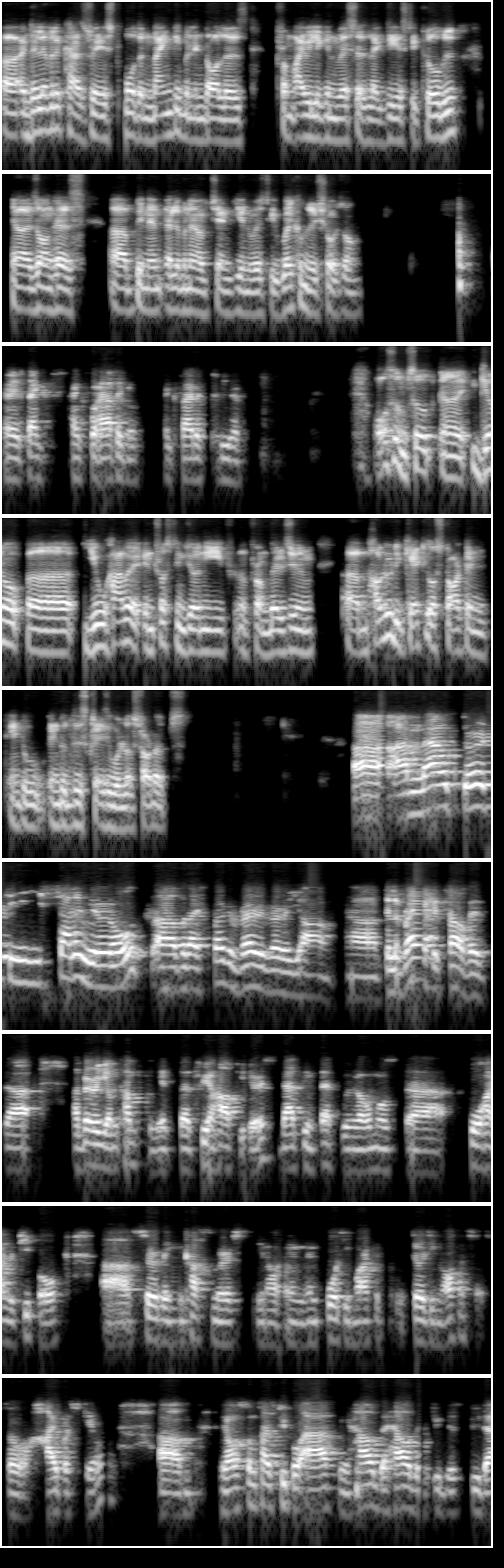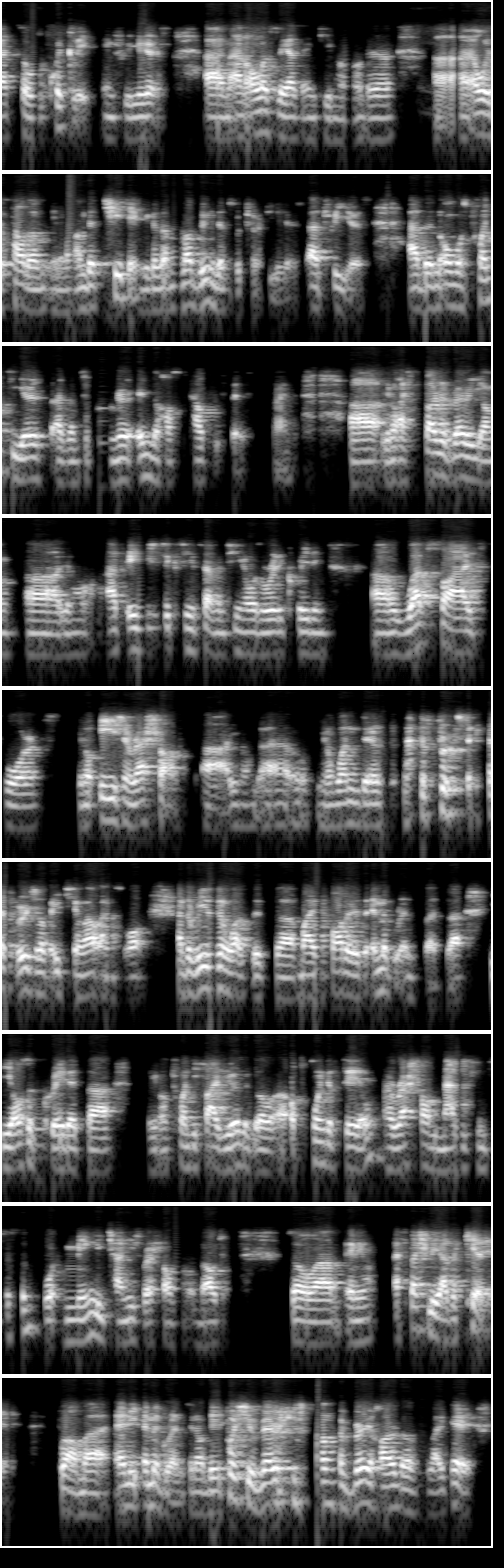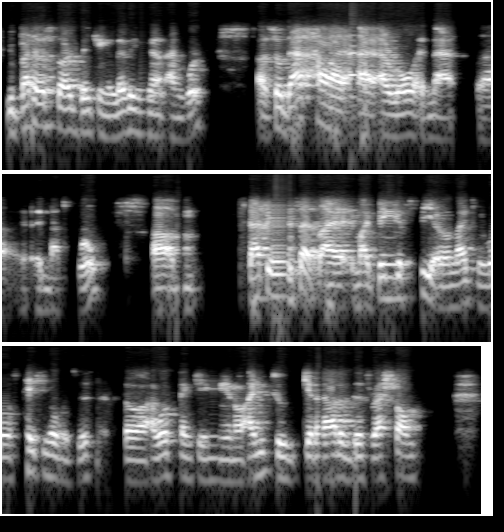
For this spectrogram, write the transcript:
uh, Deliverect has raised more than $90 million from Ivy League investors like GST Global. Uh, Zhong has uh, been an alumni of Ghent University. Welcome to the show, Zhong. Hey, thanks. Thanks for having me. Excited to be here. Awesome. So, uh, you know, uh, you have an interesting journey from Belgium. Um, how did you get your start in, into into this crazy world of startups? Uh, I'm now 37 year old, uh, but I started very, very young. Uh, itself is uh, a very young company. It's uh, three and a half years. That being said, we're almost uh, 400 people uh, serving customers, you know, in, in 40 markets with 13 offices. So hyper scale. Um, you know, sometimes people ask me, how the hell did you just do that so quickly in three years? And, and honestly, I think, you know, the, uh, I always tell them, you know, I'm a bit cheating because I'm not doing this for 30 years, uh, three years. I've been almost 20 years as an entrepreneur in the hospitality space, right? Uh, you know, I started very young. Uh, you know, at age 16, 17, I was already creating uh, websites for you know Asian restaurants. Uh, you know, uh, you know when there's the first version of HTML and so on. And the reason was that uh, my father is an immigrant, but uh, he also created. Uh, you know, 25 years ago, a point of sale, a restaurant management system for mainly Chinese restaurants in Belgium. So, uh, and, you know, especially as a kid, from uh, any immigrants. You know, they push you very, very hard of like, hey, you better start making a living and, and work. Uh, so that's how I, I, I roll in that uh, in that world. Um, that being said, I, my biggest fear on was taking over business. So I was thinking, you know, I need to get out of this restaurant,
